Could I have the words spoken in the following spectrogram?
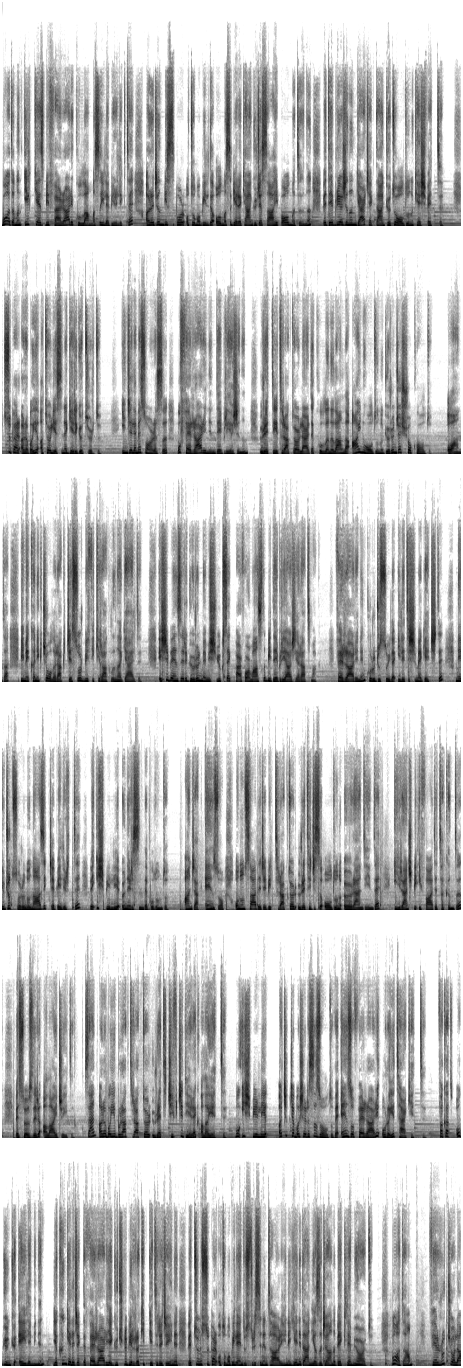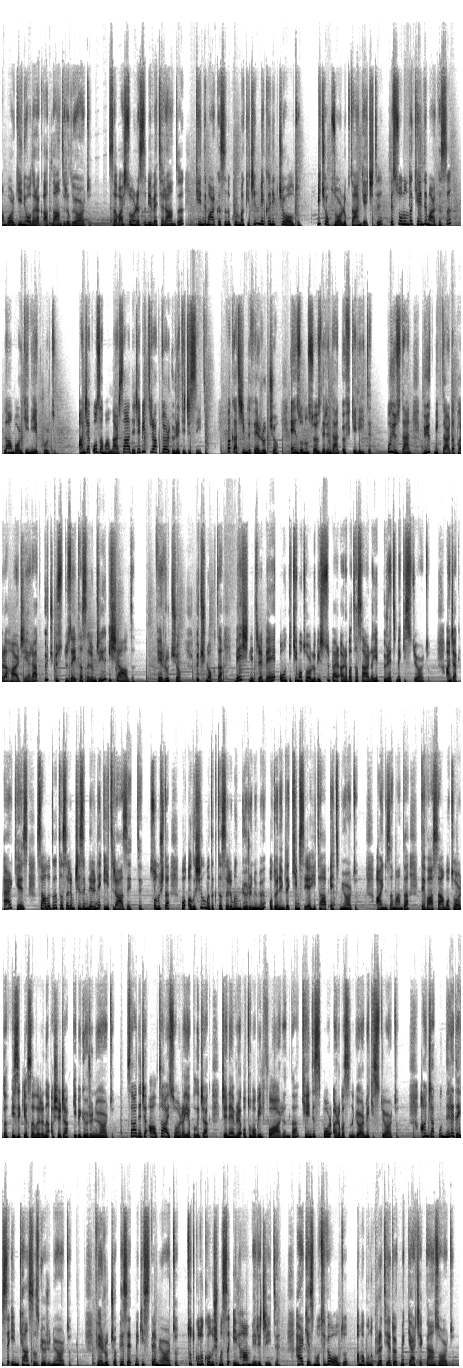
Bu adamın ilk kez bir Ferrari kullanmasıyla birlikte aracın bir spor otomobilde olması gereken güce sahip olmadığını ve debriyajının gerçekten kötü olduğunu keşfetti. Süper arabayı atölyesine geri götürdü. İnceleme sonrası bu Ferrari'nin debriyajının ürettiği traktörlerde kullanılanla aynı olduğunu görünce şok oldu. O anda bir mekanikçi olarak cesur bir fikir aklına geldi. Eşi benzeri görülmemiş yüksek performanslı bir debriyaj yaratmak. Ferrari'nin kurucusuyla iletişime geçti, mevcut sorunu nazikçe belirtti ve işbirliği önerisinde bulundu. Ancak Enzo, onun sadece bir traktör üreticisi olduğunu öğrendiğinde iğrenç bir ifade takındı ve sözleri alaycıydı. Sen arabayı bırak traktör üret çiftçi diyerek alay etti. Bu işbirliği açıkça başarısız oldu ve Enzo Ferrari orayı terk etti. Fakat o günkü eyleminin yakın gelecekte Ferrari'ye güçlü bir rakip getireceğini ve tüm süper otomobil endüstrisinin tarihini yeniden yazacağını beklemiyordu. Bu adam Ferruccio Lamborghini olarak adlandırılıyordu. Savaş sonrası bir veterandı, kendi markasını kurmak için mekanikçi oldu. Birçok zorluktan geçti ve sonunda kendi markası Lamborghini'yi kurdu. Ancak o zamanlar sadece bir traktör üreticisiydi. Fakat şimdi Ferruccio, Enzo'nun sözlerinden öfkeliydi. Bu yüzden büyük miktarda para harcayarak 3 üst düzey tasarımcıyı işe aldı. Ferruccio 3.5 litre ve 12 motorlu bir süper araba tasarlayıp üretmek istiyordu. Ancak herkes sağladığı tasarım çizimlerine itiraz etti. Sonuçta bu alışılmadık tasarımın görünümü o dönemde kimseye hitap etmiyordu. Aynı zamanda devasa motor da fizik yasalarını aşacak gibi görünüyordu. Sadece 6 ay sonra yapılacak Cenevre Otomobil Fuarı'nda kendi spor arabasını görmek istiyordu. Ancak bu neredeyse imkansız görünüyordu. Ferruccio pes etmek istemiyordu. Tutkulu konuşması ilham vericiydi. Herkes motive oldu ama bunu pratiğe dökmek gerçekten zordu.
